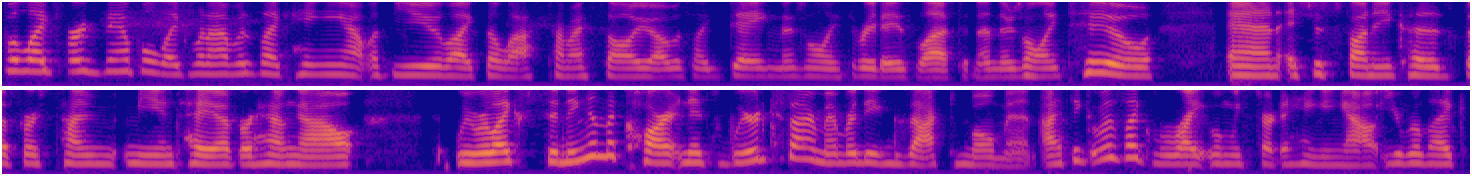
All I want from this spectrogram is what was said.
But like for example, like when I was like hanging out with you like the last time I saw you, I was like, "Dang, there's only 3 days left." And then there's only 2. And it's just funny cuz the first time me and Tay ever hung out, we were like sitting in the car and it's weird because i remember the exact moment i think it was like right when we started hanging out you were like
